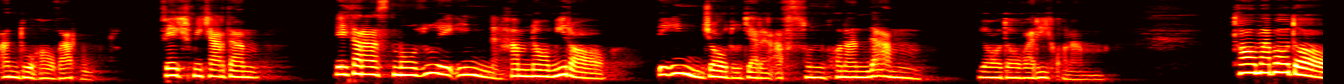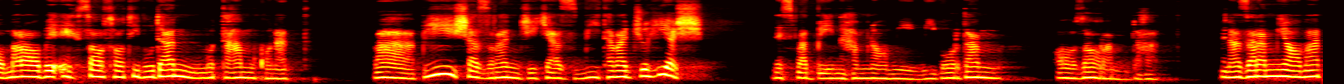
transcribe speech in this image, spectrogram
اندوه‌آور بود. فکر می کردم بهتر است موضوع این همنامی را به این جادوگر افسون کنندم یادآوری کنم. تا مبادا مرا به احساساتی بودن متهم کند و بیش از رنجی که از بیتوجهیش نسبت به این همنامی می بردم آزارم دهد. به نظرم می آمد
